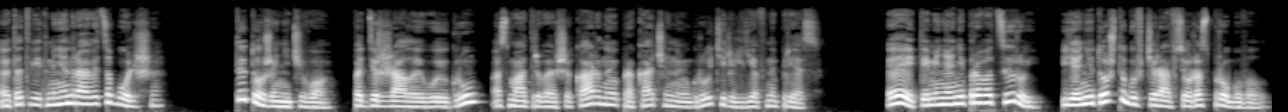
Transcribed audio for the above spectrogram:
этот вид мне нравится больше». «Ты тоже ничего», – поддержала его игру, осматривая шикарную прокачанную грудь и рельефный пресс. «Эй, ты меня не провоцируй. Я не то чтобы вчера все распробовал,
